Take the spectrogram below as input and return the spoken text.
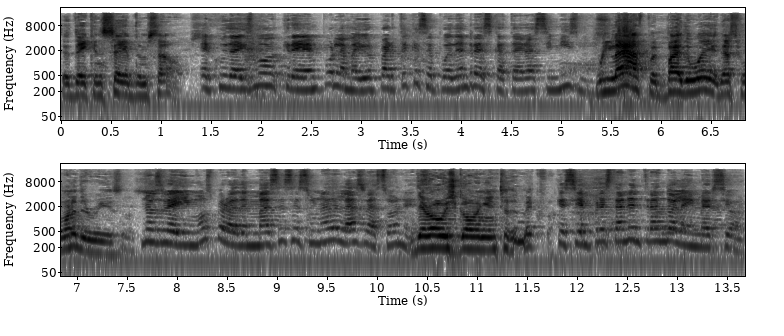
that they can save themselves. El judaísmo creen por la mayor parte que se pueden rescatar a sí mismos. We laugh, but by the way, that's one of the reasons. Nos reímos, pero además esa es una de las razones. They're always going into the mikvah. Que siempre están entrando a la inmersión.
